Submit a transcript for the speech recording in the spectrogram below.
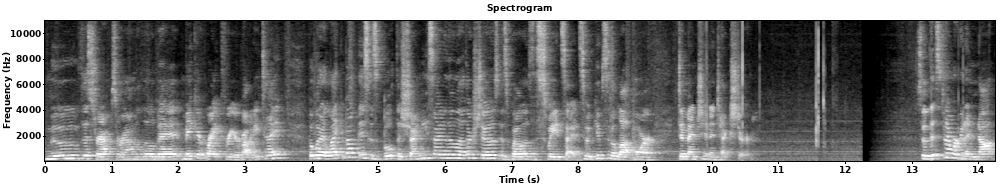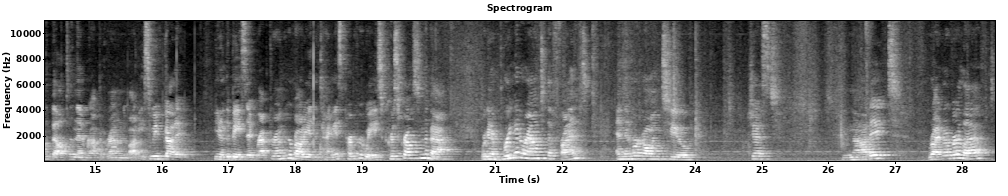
Move the straps around a little bit, make it right for your body type. But what I like about this is both the shiny side of the leather shows as well as the suede side, so it gives it a lot more dimension and texture. So this time we're gonna knot the belt and then wrap it around the body. So we've got it, you know, the basic wrapped around her body at the tiniest part of her waist, crisscrossed in the back, we're gonna bring it around to the front and then we're going to just knot it right over left,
